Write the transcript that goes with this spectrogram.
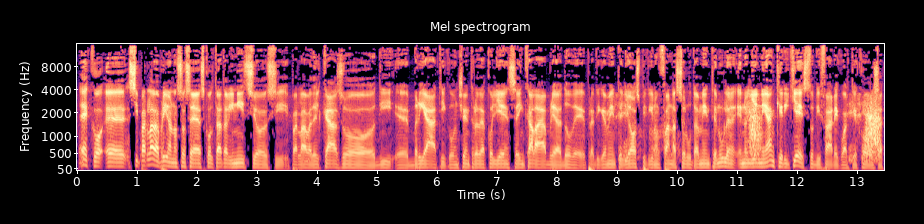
Ecco, eh, si parlava prima, non so se hai ascoltato all'inizio, si parlava del caso di eh, Briatico, un centro di accoglienza in Calabria dove praticamente gli ospiti non fanno assolutamente nulla e non gli è neanche richiesto di fare qualche cosa.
